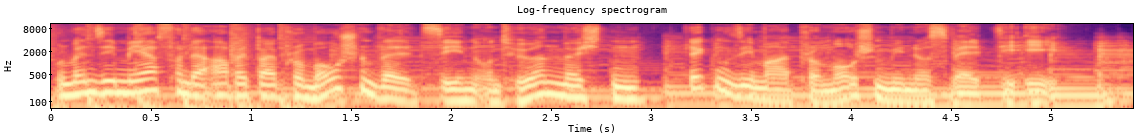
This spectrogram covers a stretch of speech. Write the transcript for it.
Und wenn Sie mehr von der Arbeit bei Promotion Welt sehen und hören möchten, klicken Sie mal promotion-welt.de.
